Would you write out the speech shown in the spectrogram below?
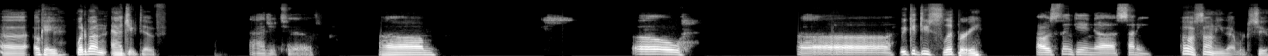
Uh, okay. What about an adjective? Adjective. Um. Oh. Uh, We could do slippery. I was thinking uh sunny. Oh, sunny. That works too.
